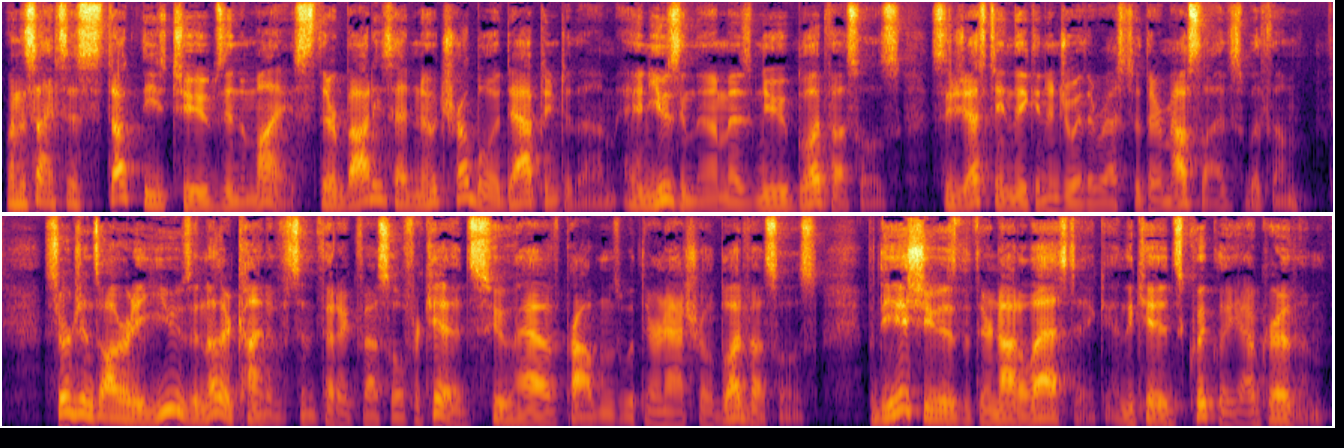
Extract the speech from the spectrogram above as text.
When the scientists stuck these tubes into mice, their bodies had no trouble adapting to them and using them as new blood vessels, suggesting they can enjoy the rest of their mouse lives with them. Surgeons already use another kind of synthetic vessel for kids who have problems with their natural blood vessels, but the issue is that they're not elastic and the kids quickly outgrow them.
